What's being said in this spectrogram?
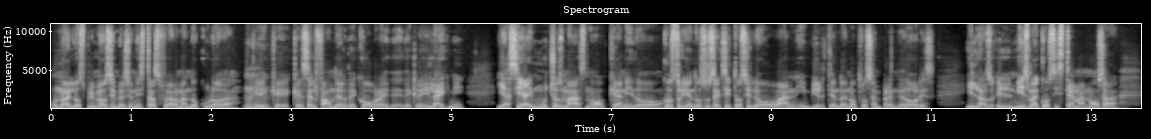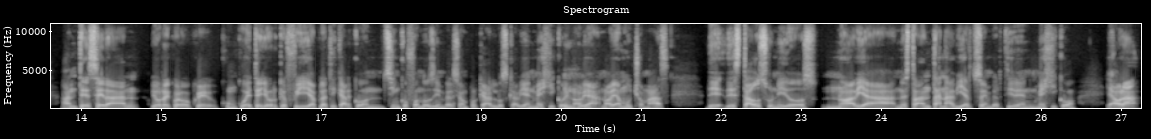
uno de los primeros inversionistas fue Armando Kuroda, que, es el founder de Cobra y de, de Credit Like Me. Y así hay muchos más, ¿no? Que han ido construyendo sus éxitos y luego van invirtiendo en otros emprendedores. Y el mismo ecosistema, ¿no? O sea, antes eran, yo recuerdo que con Cohete yo creo que fui a platicar con cinco fondos de inversión porque eran los que había en México y no, había, no había mucho más. De, de, Estados Unidos no había, no estaban tan abiertos a invertir en México. Y ahora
